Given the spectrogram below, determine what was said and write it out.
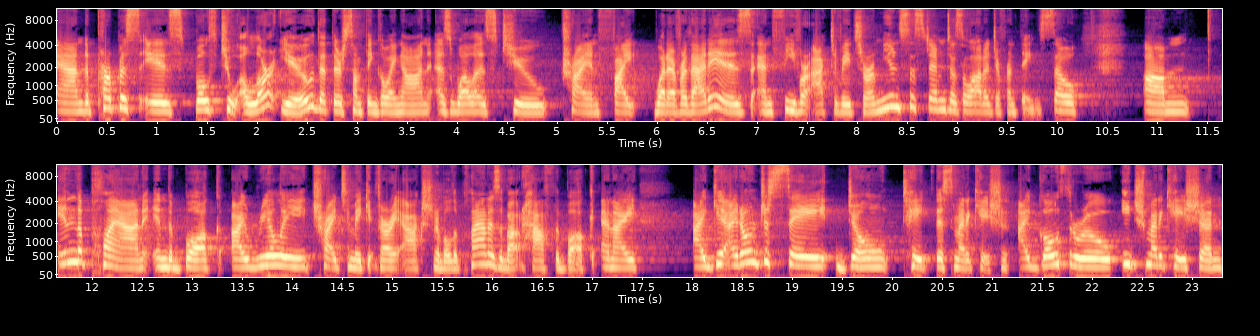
And the purpose is both to alert you that there's something going on, as well as to try and fight whatever that is. And fever activates our immune system, does a lot of different things. So, um, in the plan, in the book, I really tried to make it very actionable. The plan is about half the book. And I, I get, I don't just say, don't take this medication. I go through each medication,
